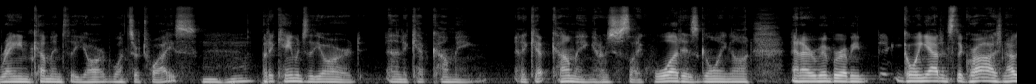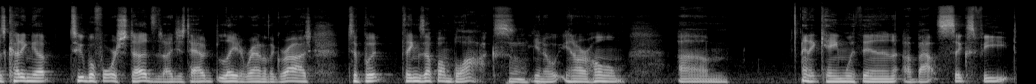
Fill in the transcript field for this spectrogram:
rain come into the yard once or twice Mm-hmm. but it came into the yard and then it kept coming and it kept coming. And i was just like what is going on? And i remember i mean going out into the garage and i was cutting up two before studs that i just had laid around in the garage to put things up on blocks you know in our home. Um, and it came within about six feet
